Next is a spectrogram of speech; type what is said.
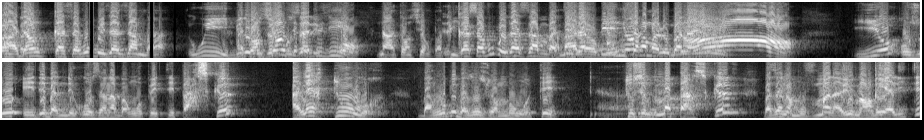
ah, donc Kassavou Breza Zamba. Oui, bien attention, c'est ce que tu dis. Non, attention, papi. Kassavou Breza Zamba. Ah, non, yo ozo aider bandeko zana bango pété parce que à leur tour bango pe bazo zwambongo te. Tout simplement parce que baza na mouvement na yo mais en réalité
